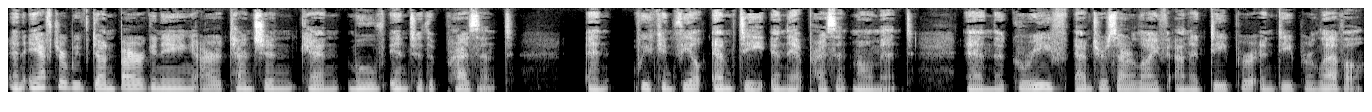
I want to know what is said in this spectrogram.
And after we've done bargaining, our attention can move into the present and we can feel empty in that present moment and the grief enters our life on a deeper and deeper level.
